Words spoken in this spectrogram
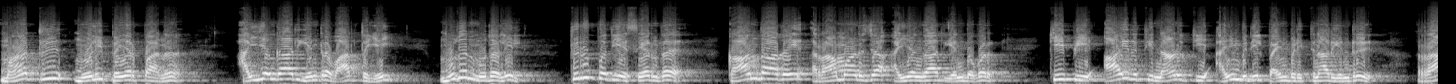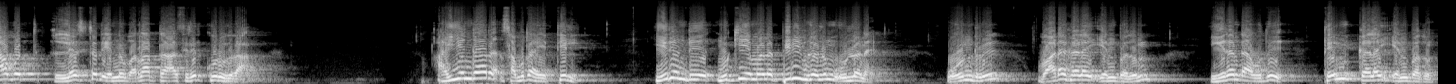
மாற்று மொழிபெயர்ப்பான ஐயங்கார் என்ற வார்த்தையை முதன் முதலில் திருப்பதியை சேர்ந்த காந்தாதை ராமானுஜா ஐயங்கார் என்பவர் கிபி ஆயிரத்தி நானூற்றி ஐம்பதில் பயன்படுத்தினார் என்று ராபர்ட் லெஸ்டர் என்னும் வரலாற்று ஆசிரியர் கூறுகிறார். ஐயங்கார் சமுதாயத்தில் இரண்டு முக்கியமான பிரிவுகளும் உள்ளன. ஒன்று வடகலை என்பதும் இரண்டாவது தென்கலை என்பதும்.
